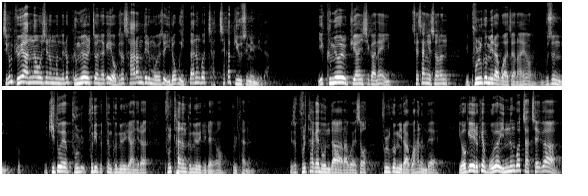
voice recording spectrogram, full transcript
지금 교회 안 나오시는 분들은 금요일 저녁에 여기서 사람들이 모여서 이러고 있다는 것 자체가 비웃음입니다. 이 금요일 귀한 시간에 이 세상에서는 이 불금이라고 하잖아요. 무슨 그 기도에 불, 불이 붙은 금요일이 아니라 불타는 금요일이래요. 불타는. 그래서 불타게 논다라고 해서 불금이라고 하는데 여기에 이렇게 모여 있는 것 자체가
